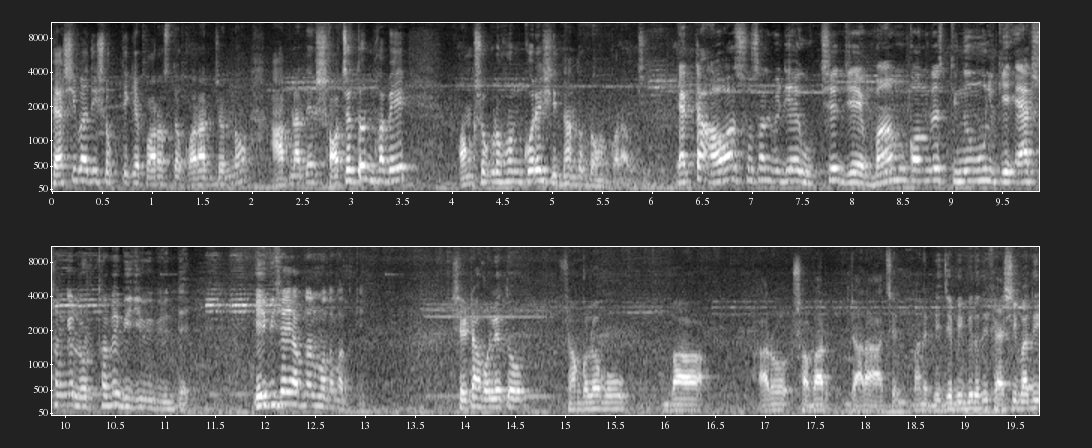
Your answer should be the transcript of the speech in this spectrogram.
ফ্যাসিবাদী শক্তিকে পরাস্ত করার জন্য আপনাদের সচেতনভাবে অংশগ্রহণ করে সিদ্ধান্ত গ্রহণ করা উচিত। একটা আওয়াজ সোশ্যাল মিডিয়ায় উঠছে যে বাম কংগ্রেস তৃণমূলকে একসঙ্গে লড়তে হবে বিজেপি বিরুদ্ধে। এই বিষয়ে আপনার মতামত কী? সেটা হলে তো সংখ্যালঘু বা আরও সবার যারা আছেন মানে বিজেপি বিরোধী ফ্যাসিবাদী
